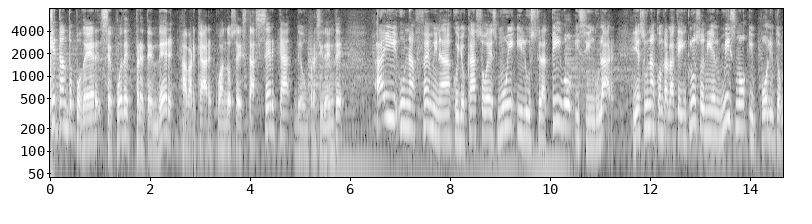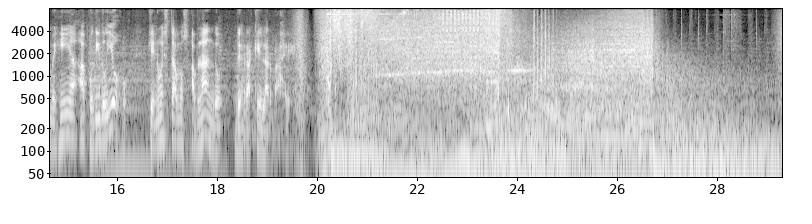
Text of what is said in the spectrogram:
¿Qué tanto poder se puede pretender abarcar cuando se está cerca de un presidente? Hay una fémina cuyo caso es muy ilustrativo y singular, y es una contra la que incluso ni el mismo Hipólito Mejía ha podido y ojo, que no estamos hablando de Raquel Arbaje.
